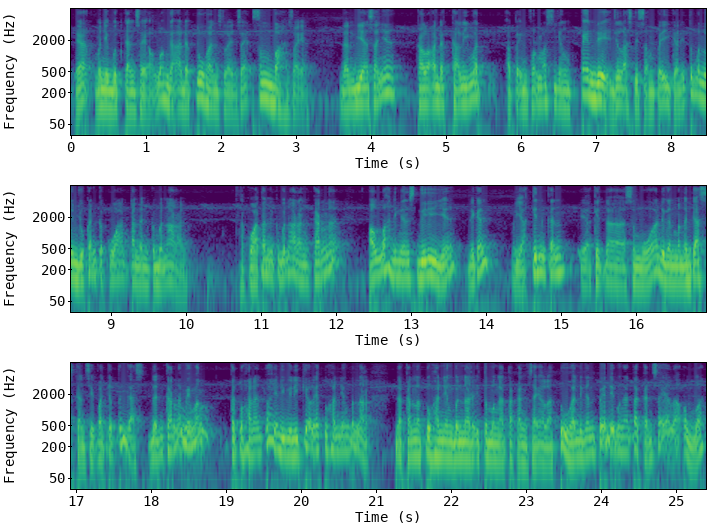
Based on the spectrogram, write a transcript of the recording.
ya menyebutkan saya Allah nggak ada Tuhan selain saya sembah saya dan biasanya kalau ada kalimat atau informasi yang pede jelas disampaikan itu menunjukkan kekuatan dan kebenaran kekuatan dan kebenaran karena Allah dengan sendirinya dia kan meyakinkan ya kita semua dengan menegaskan sifatnya tegas dan karena memang ketuhanan itu hanya dimiliki oleh Tuhan yang benar. Nah, karena Tuhan yang benar itu mengatakan sayalah Tuhan dengan pede mengatakan sayalah Allah,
